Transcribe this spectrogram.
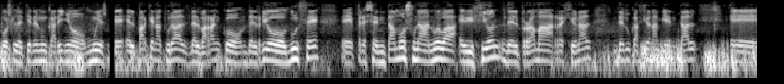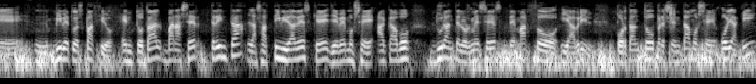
pues le tienen un cariño muy especial. El Parque Natural del Barranco del Río Dulce presentamos una nueva edición del programa regional de educación ambiental Vive tu espacio. En total van a ser 30 las actividades que llevemos eh, a cabo durante los meses de marzo y abril. Por tanto, presentamos eh, hoy aquí,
